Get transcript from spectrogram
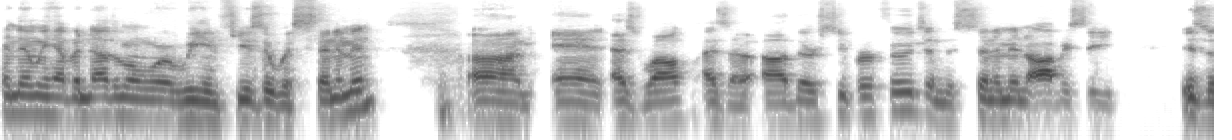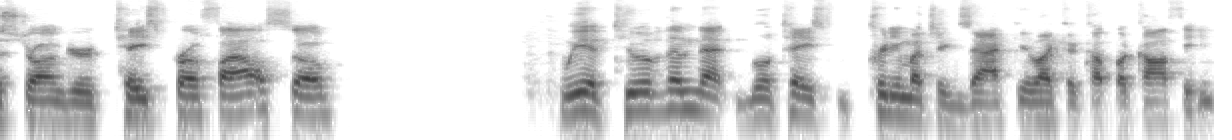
And then we have another one where we infuse it with cinnamon, um, and as well as uh, other superfoods. And the cinnamon obviously is a stronger taste profile. So we have two of them that will taste pretty much exactly like a cup of coffee,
